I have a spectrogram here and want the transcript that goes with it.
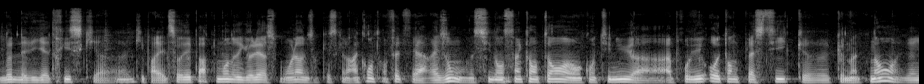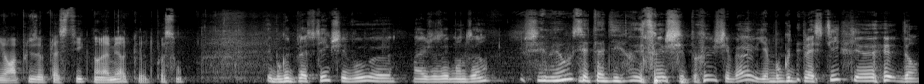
une autre navigatrice qui, a, mm. qui, parlait de ça au départ. Tout le monde rigolait à ce moment-là en disant qu'est-ce qu'elle raconte? En fait, elle a raison. Si dans 50 ans, on continue à, produire autant de plastique euh, que maintenant, il y aura plus de plastique dans la mer que de poissons. Et beaucoup de plastique chez vous, Marie-Josée Monzin chez où, c'est-à-dire Je sais pas, je sais pas. Il y a beaucoup de plastique. Euh, dans,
